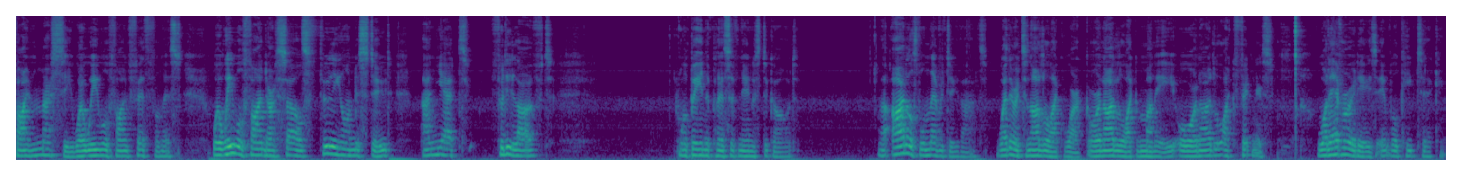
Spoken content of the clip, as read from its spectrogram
find mercy, where we will find faithfulness, where we will find ourselves fully understood and yet fully loved, will be in the place of nearness to God. Now, idols will never do that. Whether it's an idol like work or an idol like money or an idol like fitness, whatever it is, it will keep taking.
